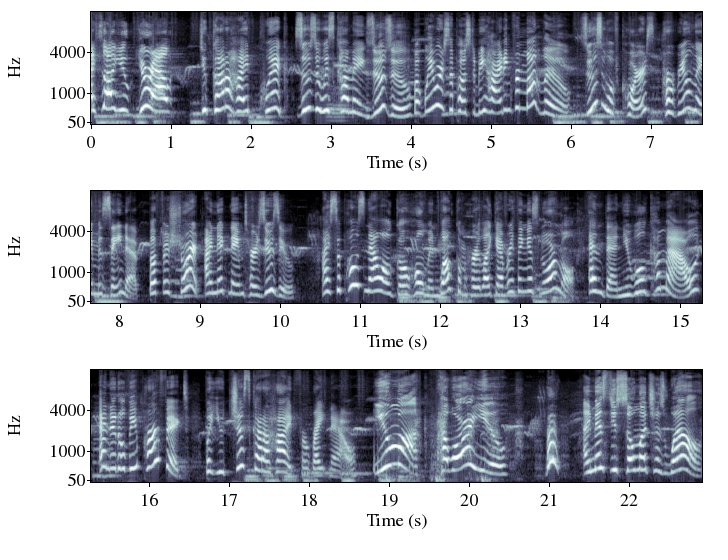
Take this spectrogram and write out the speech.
I saw you. You're out. You gotta hide quick. Zuzu is coming. Zuzu? But we were supposed to be hiding from Mutlu. Zuzu, of course. Her real name is Zainab, but for short, I nicknamed her Zuzu. I suppose now I'll go home and welcome her like everything is normal. And then you will come out, and it'll be perfect. But you just gotta hide for right now. Yumak, how are you? I missed you so much as well.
